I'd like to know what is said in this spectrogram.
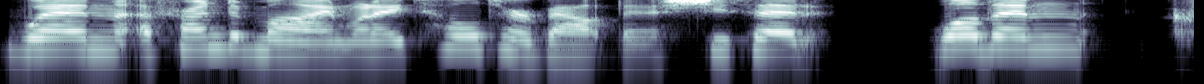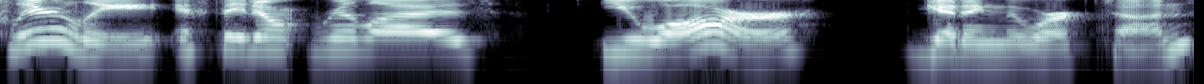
when a friend of mine, when I told her about this, she said, well, then clearly, if they don't realize you are getting the work done,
